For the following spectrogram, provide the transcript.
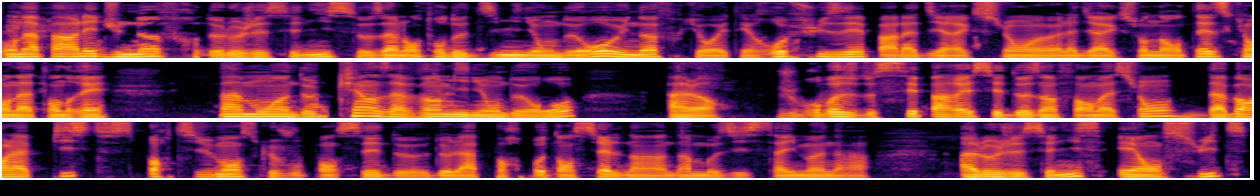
on a parlé d'une offre de l'OGC Nice aux alentours de 10 millions d'euros, une offre qui aurait été refusée par la direction, euh, la direction nantaise, qui en attendrait pas moins de 15 à 20 millions d'euros. Alors, je vous propose de séparer ces deux informations. D'abord, la piste, sportivement, ce que vous pensez de, l'apport potentiel d'un Moses Simon à, à l'OGC Nice, et ensuite,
